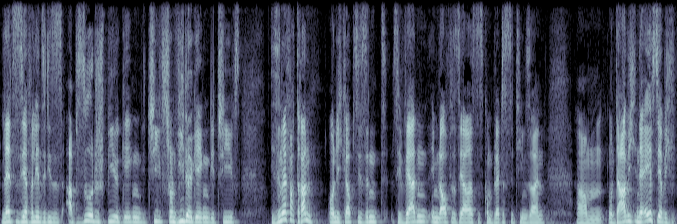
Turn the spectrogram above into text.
Letztes Jahr verlieren sie dieses absurde Spiel gegen die Chiefs, schon wieder gegen die Chiefs. Die sind einfach dran. Und ich glaube, sie sind, sie werden im Laufe des Jahres das kompletteste Team sein. Um, ähm, und da habe ich in der AFC habe ich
